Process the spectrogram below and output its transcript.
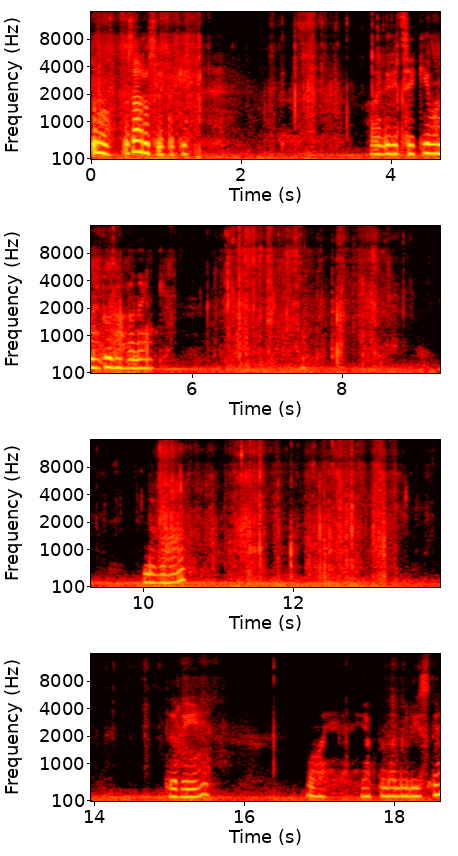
ну, зарослі такі. Але дивіться, які вони тут гарненькі. Два. Три. Ой, як туди долізти?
